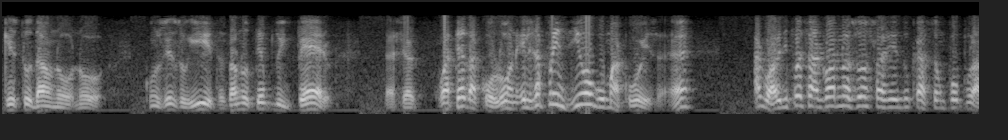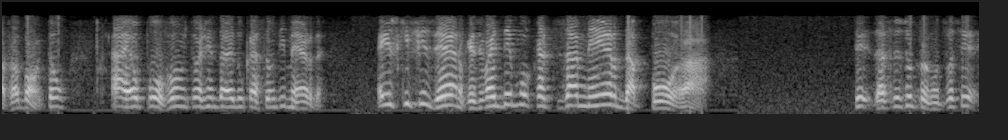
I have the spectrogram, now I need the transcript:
que estudavam no, no... com os jesuítas, no tempo do Império, tá certo? ou até da colônia, eles aprendiam alguma coisa. Né? Agora, depois, agora nós vamos fazer educação popular. Fala, bom, então, ah, é o povão, então a gente dá educação de merda. É isso que fizeram, quer dizer, vai democratizar merda, porra! As pessoas perguntam, você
